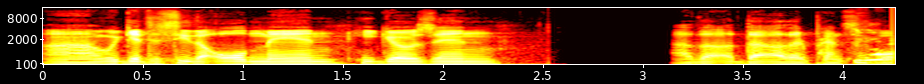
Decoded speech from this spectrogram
Uh, we get to see the old man. He goes in. Uh, the the other principal.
